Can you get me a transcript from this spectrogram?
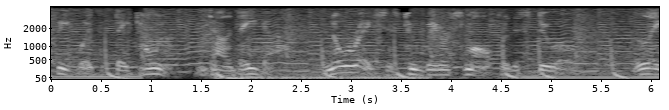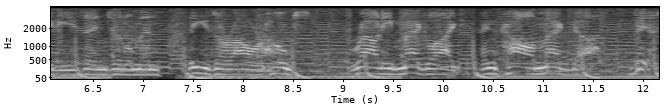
speedways of Daytona and Talladega, no race is too big or small for this duo. Ladies and gentlemen, these are our hosts, Rowdy Maglite and Kyle Magda. This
